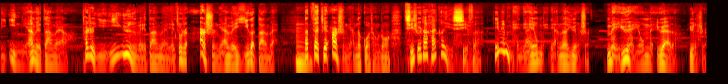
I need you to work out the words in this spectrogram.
以一年为单位了，它是以一运为单位，也就是二十年为一个单位。嗯，那在这二十年的过程中，其实它还可以细分，因为每年有每年的运势，每月有每月的运势，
